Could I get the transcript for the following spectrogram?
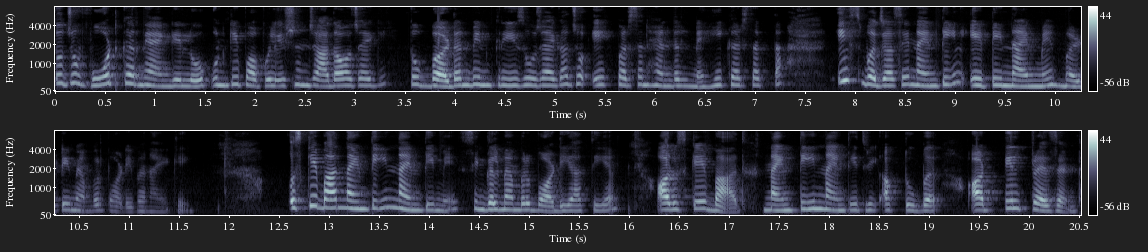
तो जो वोट करने आएँगे लोग, उनकी पॉपुलेशन ज़्यादा हो जाएगी तो बर्डन भी इंक्रीज हो जाएगा, जो एक पर्सन हैंडल नहीं कर सकता। इस वजह से 1989 में मल्टी मेंबर बॉडी बनाई गई। उसके बाद 1990 में सिंगल मेंबर बॉडी आती है और उसके बाद 1993 अक्टूबर और टिल प्रेजेंट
